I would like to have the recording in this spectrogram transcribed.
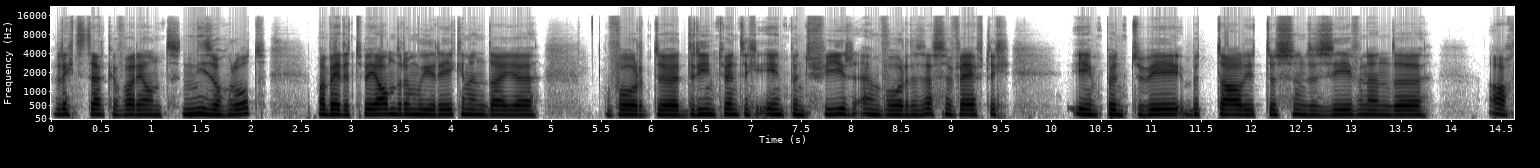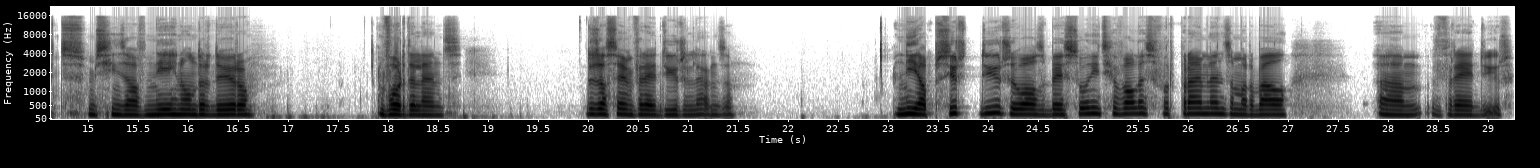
lichtsterke variant niet zo groot. Maar bij de twee andere moet je rekenen dat je voor de 23 1.4 en voor de 56 1.2 betaal je tussen de 7 en de 8, misschien zelfs 900 euro voor de lens. Dus dat zijn vrij dure lenzen. Niet absurd duur, zoals bij Sony het geval is voor prime lenzen, maar wel um, vrij duur.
